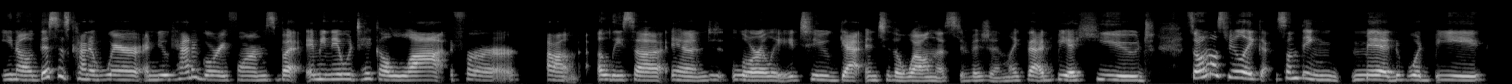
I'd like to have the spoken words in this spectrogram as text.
you know this is kind of where a new category forms but i mean it would take a lot for um, Elisa and Lauralie to get into the wellness division. Like that'd be a huge. So I almost feel like something mid would be,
